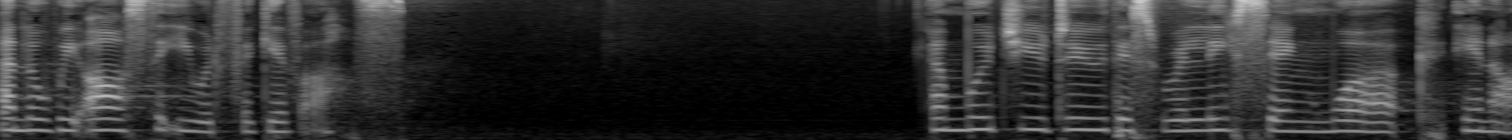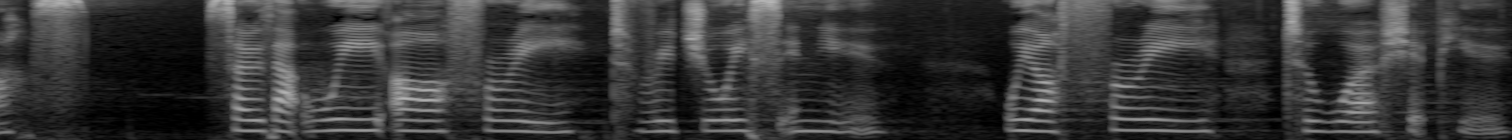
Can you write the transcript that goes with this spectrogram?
And Lord, we ask that you would forgive us. And would you do this releasing work in us so that we are free to rejoice in you? We are free to worship you.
